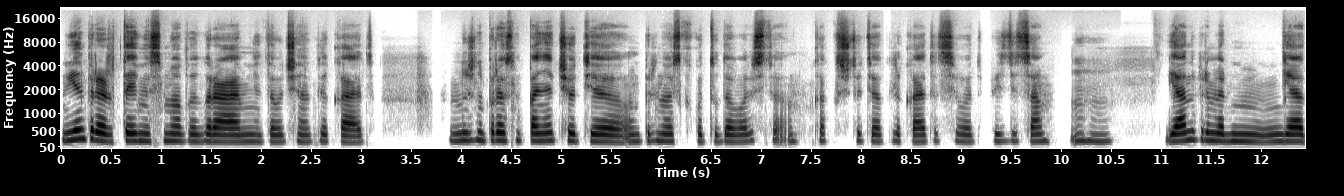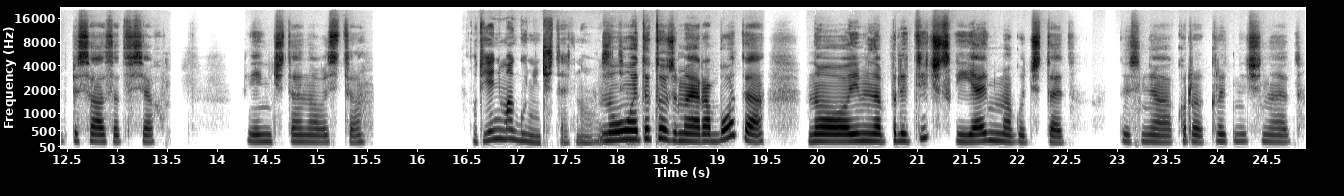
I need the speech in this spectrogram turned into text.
ну, Я, например, в теннис много играю, мне это очень отвлекает. Нужно просто понять, что тебе приносит какое-то удовольствие, как, что тебя отвлекает от всего этого пиздеца. Мгм. Я, например, я отписалась от всех. Я не читаю новости. Вот я не могу не читать новости. Ну, это тоже моя работа, но именно политически я не могу читать. То есть меня крыть начинает.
